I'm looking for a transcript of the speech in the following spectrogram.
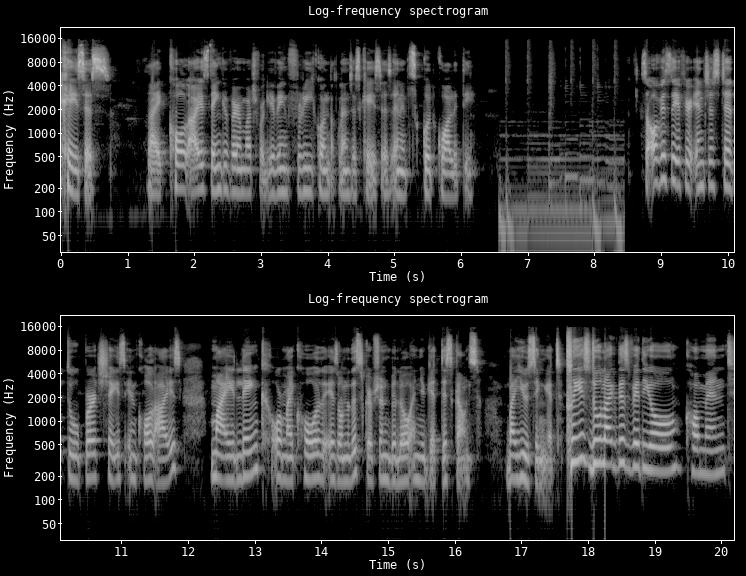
cases. Like Coleyes, thank you very much for giving free contact lenses cases and it's good quality. So obviously if you're interested to purchase in Coleyes, my link or my code is on the description below and you get discounts by using it. Please do like this video, comment,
